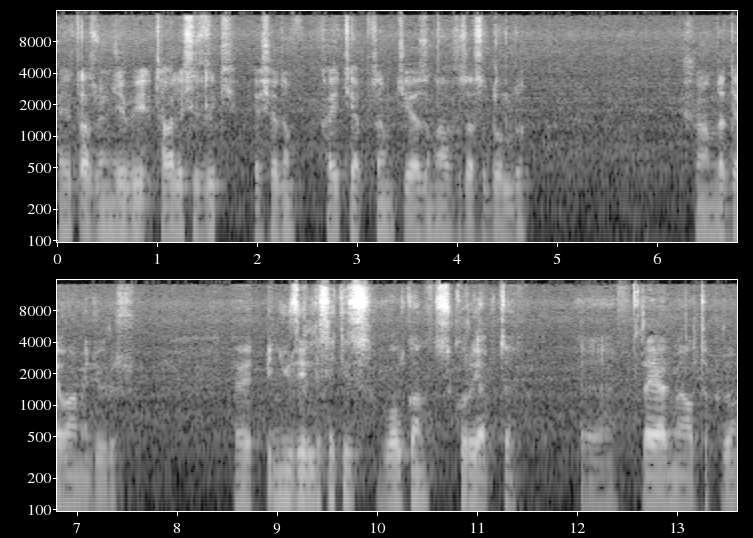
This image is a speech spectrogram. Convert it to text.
Evet az önce bir talihsizlik yaşadım. Kayıt yaptığım cihazın hafızası doldu. Şu anda devam ediyoruz. Evet 1158 Volkan skoru yaptı. Ee, Realme 6 Pro.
